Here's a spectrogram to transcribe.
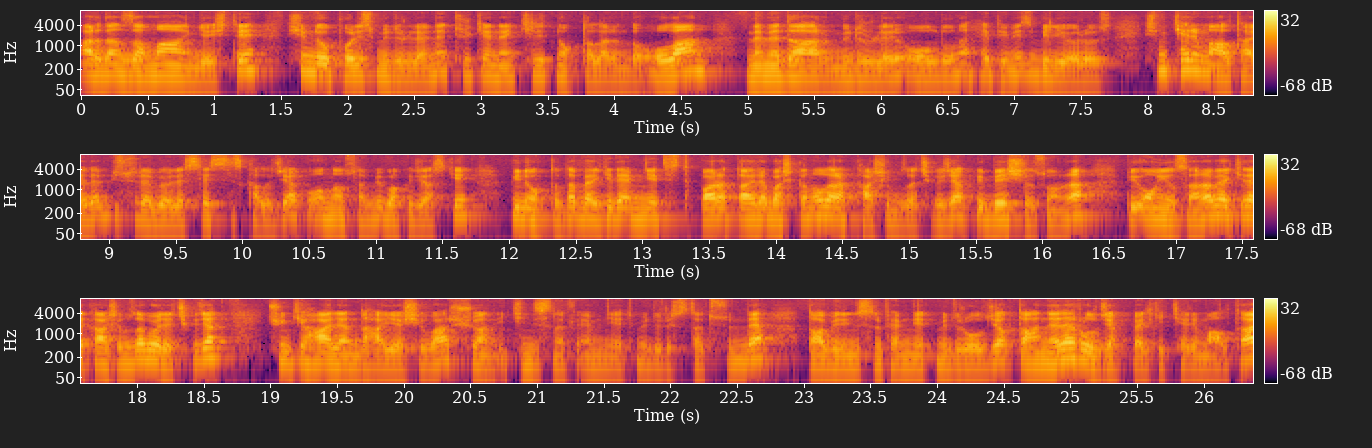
Aradan zaman geçti. Şimdi o polis müdürlerine Türkiye'nin en kilit noktalarında olan Mehmet Ağar müdürleri olduğunu hepimiz biliyoruz. Şimdi Kerim Altay'da bir süre böyle sessiz kalacak. Ondan sonra bir bakacağız ki bir noktada belki de Emniyet İstihbarat Daire Başkanı olarak karşımıza çıkacak. Bir 5 yıl sonra, bir 10 yıl sonra belki de karşımıza böyle çıkacak. Çünkü halen daha yaşı var. Şu an ikinci sınıf emniyet müdürü statüsünde. Daha birinci sınıf emniyet müdürü olacak. Daha neler olacak belki Kerim Altay.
